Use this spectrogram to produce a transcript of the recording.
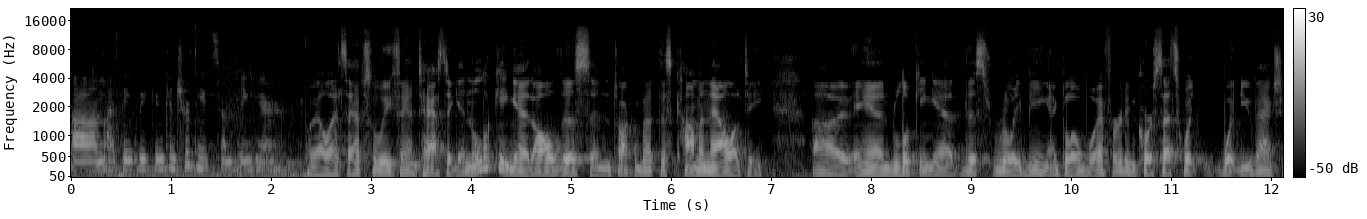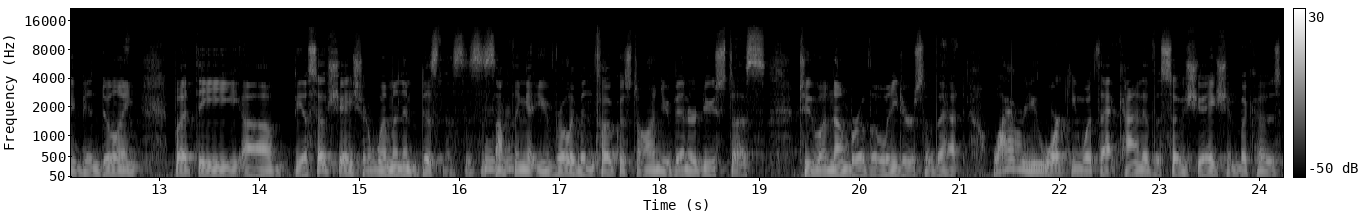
um, I think we can contribute something here. Well, that's absolutely fantastic. And looking at all this and talking about this commonality uh, and looking at this really being a global effort, and of course, that's what, what you've actually been doing. But the, uh, the Association of Women in Business, this is mm-hmm. something that you've really been focused on. You've introduced us to a number of the leaders of that. Why are you working with that kind of association? Because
